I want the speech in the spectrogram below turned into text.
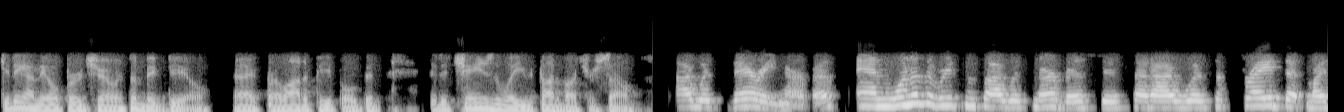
getting on the Oprah show, it's a big deal right, for a lot of people. Did, did it change the way you thought about yourself? I was very nervous. And one of the reasons I was nervous is that I was afraid that my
